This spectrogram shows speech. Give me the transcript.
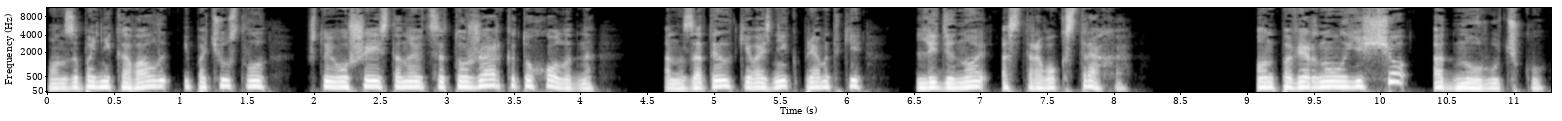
Он запаниковал и почувствовал, что его шее становится то жарко, то холодно, а на затылке возник прямо-таки ледяной островок страха. Он повернул еще одну ручку.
